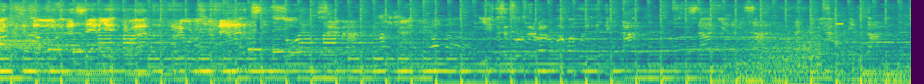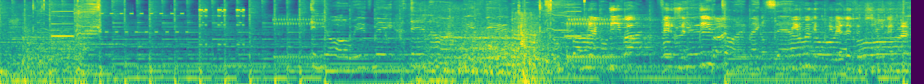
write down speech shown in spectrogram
Este de la serie que va a revolucionar sensor cerebral y este sensor cerebral va a poder detectar, procesar y analizar la actividad mental. Es muy activa, perceptiva, nos confirma que tu nivel de tensión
